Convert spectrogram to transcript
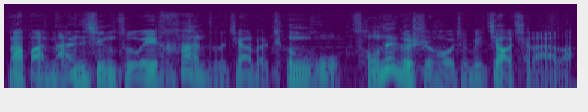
那把男性作为汉子这样的称呼，从那个时候就被叫起来了。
